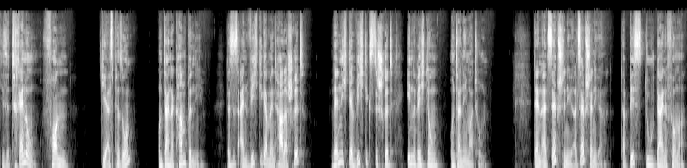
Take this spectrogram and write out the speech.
diese Trennung von dir als Person und deiner Company, das ist ein wichtiger mentaler Schritt, wenn nicht der wichtigste Schritt in Richtung Unternehmertum. Denn als Selbstständiger, als Selbstständiger, da bist du deine Firma.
